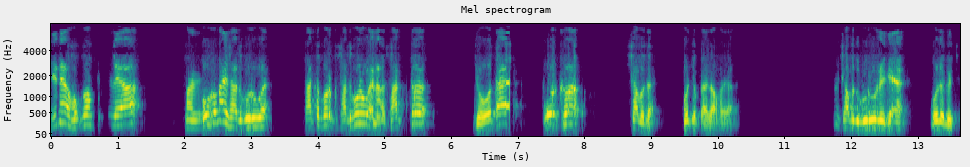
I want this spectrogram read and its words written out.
ਜਿਹਨੇ ਹੁਕਮ ਬੁੱਝ ਲਿਆ ਹੁਕਮ ਹੈ ਸਤਿਗੁਰੂ ਹੈ। ਸਤਪੁਰਖ ਸਤਿਗੁਰੂ ਹੈ ਨਾ ਸਤ ਜੋਤ ਹੈ ਪੁਰਖ ਸ਼ਬਦ ਹੈ ਉਹ ਚ ਪੈਦਾ ਹੋਇਆ ਹੈ। ਸ਼ਬਦ ਗੁਰੂ ਲਿਖਿਆ ਉਹਦੇ ਵਿੱਚ।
